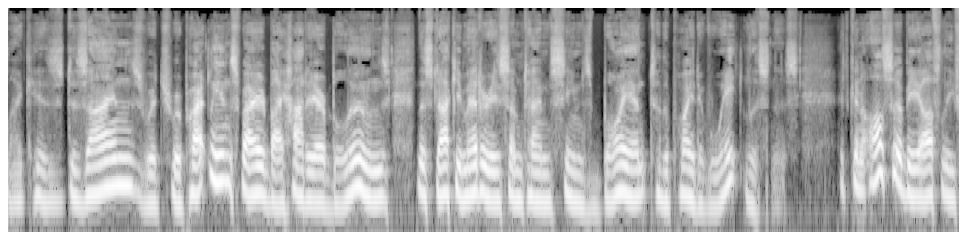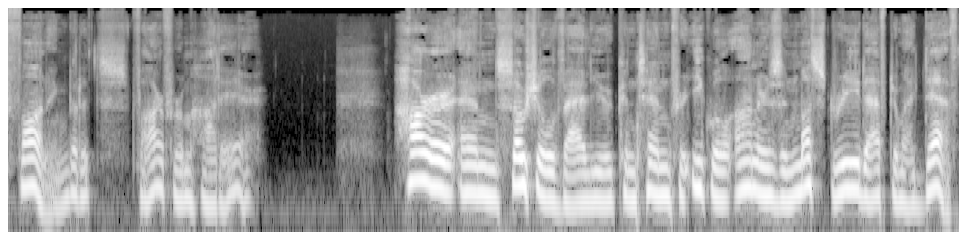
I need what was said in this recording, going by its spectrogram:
Like his designs, which were partly inspired by hot air balloons, this documentary sometimes seems buoyant to the point of weightlessness. It can also be awfully fawning, but it's far from hot air. Horror and social value contend for equal honors and Must Read After My Death,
